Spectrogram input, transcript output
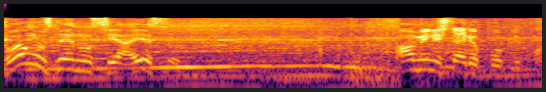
Vamos denunciar isso ao Ministério Público.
